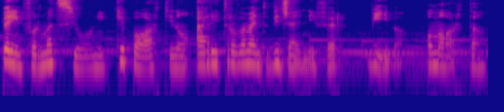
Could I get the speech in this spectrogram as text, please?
per informazioni che portino al ritrovamento di Jennifer, viva o morta.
